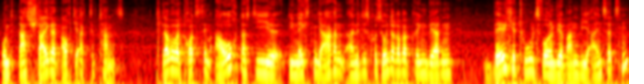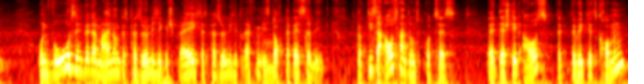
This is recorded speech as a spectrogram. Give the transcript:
Und das steigert auch die Akzeptanz. Ich glaube aber trotzdem auch, dass die, die nächsten Jahre eine Diskussion darüber bringen werden, welche Tools wollen wir wann wie einsetzen und wo sind wir der Meinung, das persönliche Gespräch, das persönliche Treffen ist mhm. doch der bessere Weg. Ich glaube, dieser Aushandlungsprozess, äh, der steht aus, der, der, wird jetzt kommen.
